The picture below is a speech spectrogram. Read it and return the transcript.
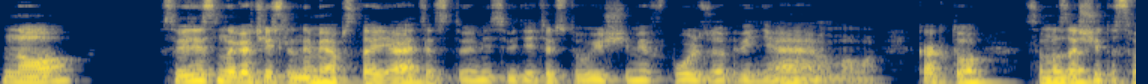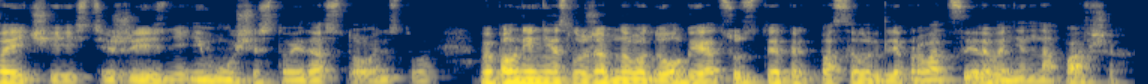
Но в связи с многочисленными обстоятельствами, свидетельствующими в пользу обвиняемого, как то самозащита своей чести, жизни, имущества и достоинства, выполнение служебного долга и отсутствие предпосылок для провоцирования напавших,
